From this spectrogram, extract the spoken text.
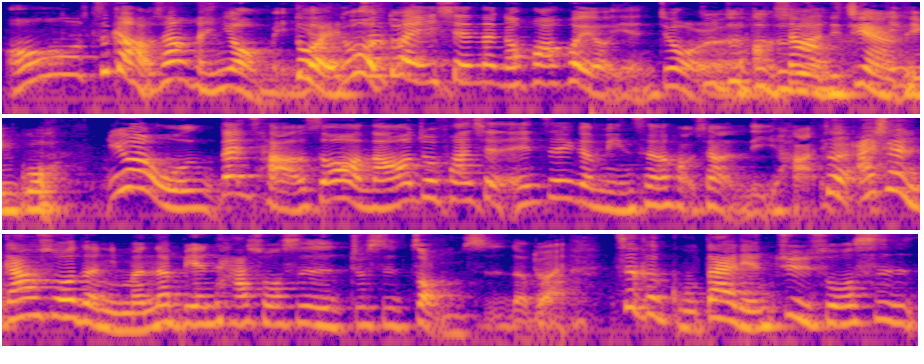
哦，这个好像很有名。对，如果对一些那个花卉有研究的人，对对对对，好像你竟然有听过？因为我在查的时候，然后就发现，哎，这个名称好像很厉害。对，而且你刚刚说的，你们那边他说是就是种植的，对，这个古代莲据说是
